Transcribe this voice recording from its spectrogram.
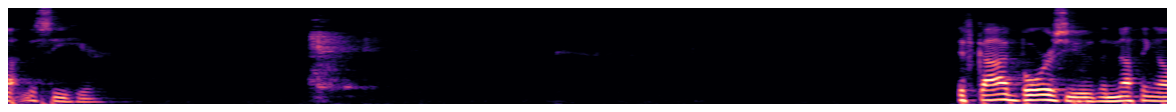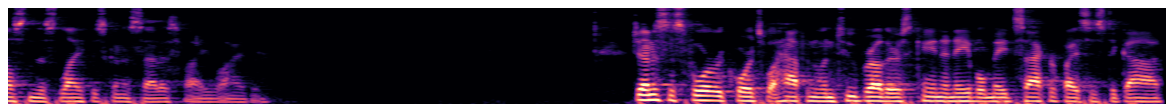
Nothing to see here. If God bores you, then nothing else in this life is going to satisfy you either. Genesis 4 records what happened when two brothers, Cain and Abel, made sacrifices to God.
